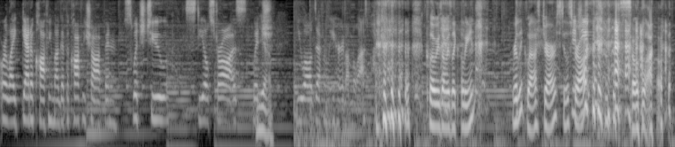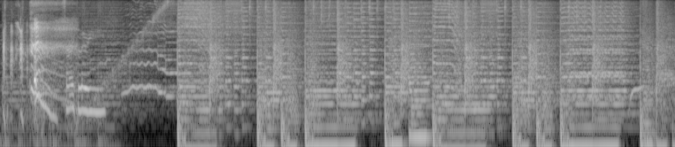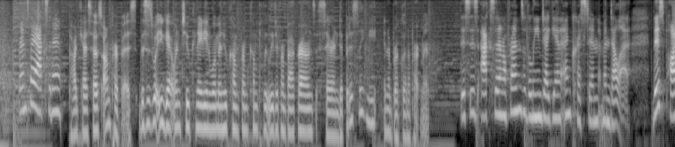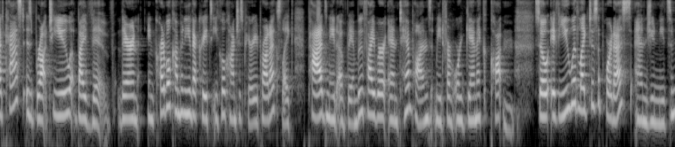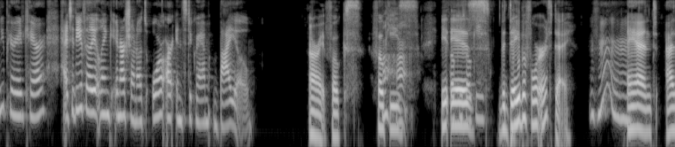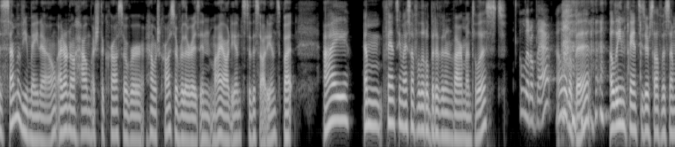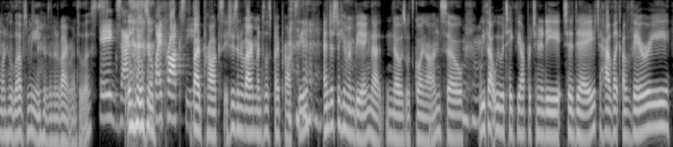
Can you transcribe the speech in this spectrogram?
or like get a coffee mug at the coffee shop and switch to steel straws, which Yeah. you all definitely heard on the last podcast. Chloe's always like, Aline, really? Glass jar, steel Did straw? so loud. Sorry, Chloe. By accident. Podcast host on purpose. This is what you get when two Canadian women who come from completely different backgrounds serendipitously meet in a Brooklyn apartment. This is Accidental Friends with Aline Degian and Kristen Mandela. This podcast is brought to you by Viv. They're an incredible company that creates eco conscious period products like pads made of bamboo fiber and tampons made from organic cotton. So, if you would like to support us and you need some new period care, head to the affiliate link in our show notes or our Instagram bio. All right, folks, folkies. Uh-huh. It Folky, is folkies. the day before Earth Day. Mm-hmm. And as some of you may know, I don't know how much the crossover, how much crossover there is in my audience to this audience, but I am fancying myself a little bit of an environmentalist. A little bit. A little bit. Aline fancies herself as someone who loves me, who's an environmentalist. exactly. So, by proxy. By proxy. She's an environmentalist by proxy and just a human being that knows what's going on. So Mhm. we thought we would take the opportunity today to have like a very,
